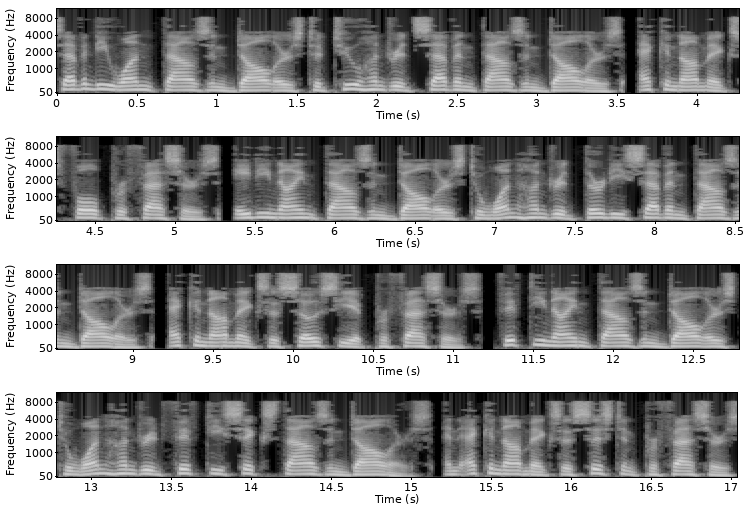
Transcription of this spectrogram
$71,000 to $207,000; economics full professors, $89,000 to $137,000; economics associate professors, $59,000 to $156,000; and economics assistant professors,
